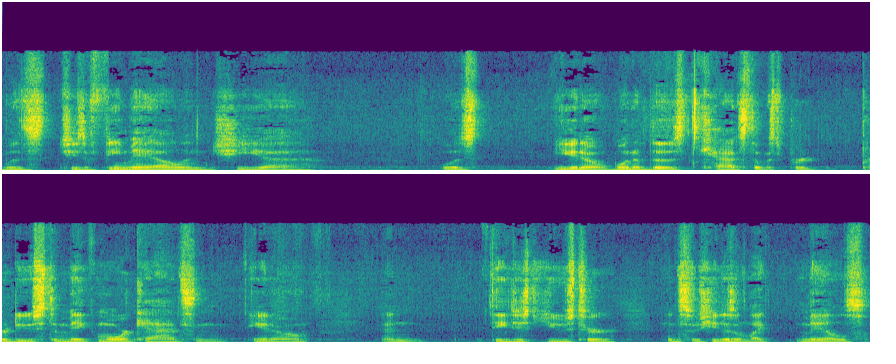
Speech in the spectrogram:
was. She's a female, and she uh, was, you know, one of those cats that was pr- produced to make more cats, and you know, and they just used her, and so she doesn't like males,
